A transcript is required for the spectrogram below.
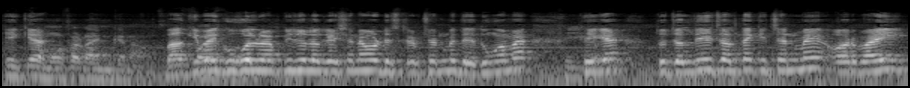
ठीक है। समोसा टाइम के नाम बाकी भाई गूगल मैप की जो लोकेशन है वो डिस्क्रिप्शन में दे दूँगा मैं ठीक ठीक है? तो जल्दी ही चलते हैं किचन में और भाई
